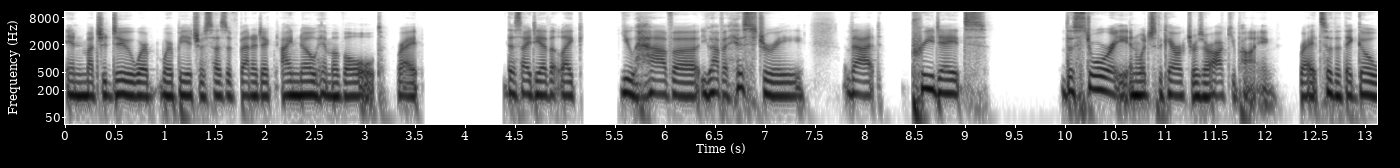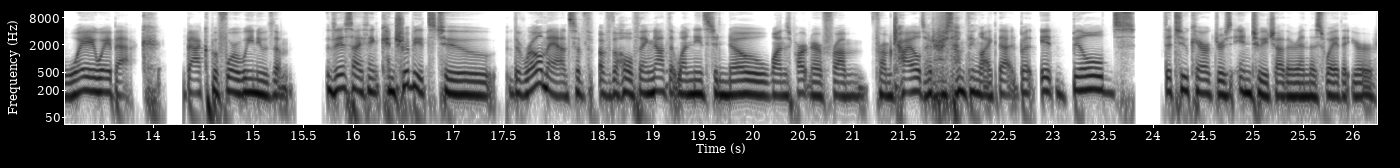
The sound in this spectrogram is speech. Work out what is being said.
in Much Ado, where where Beatrice says of Benedick, "I know him of old," right? This idea that like you have a you have a history that predates the story in which the characters are occupying, right? So that they go way way back, back before we knew them this I think contributes to the romance of, of the whole thing. Not that one needs to know one's partner from from childhood or something like that, but it builds the two characters into each other in this way that you're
